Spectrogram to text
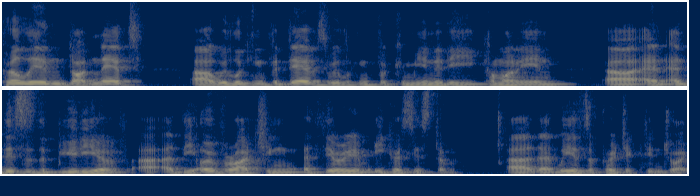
Perlin.net. Uh, we're looking for devs. We're looking for community. Come on in. Uh, and and this is the beauty of uh, the overarching Ethereum ecosystem uh, that we as a project enjoy.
